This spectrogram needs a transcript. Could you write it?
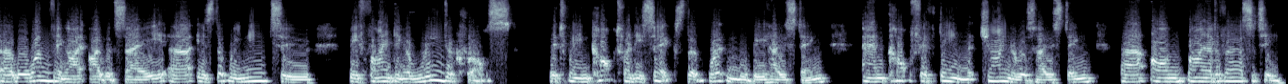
uh, well, one thing I, I would say uh, is that we need to be finding a read across between COP26 that Britain will be hosting and COP15 that China is hosting uh, on biodiversity.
